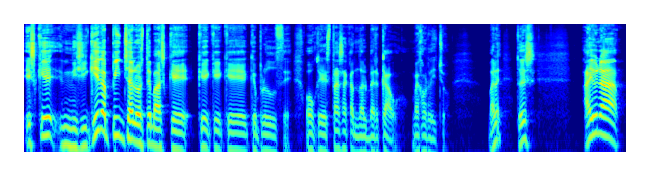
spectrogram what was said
Es que ni siquiera pincha los temas que, que, que produce o que está sacando al mercado, mejor dicho. ¿Vale? Entonces, hay una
